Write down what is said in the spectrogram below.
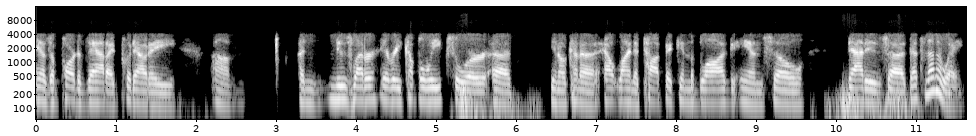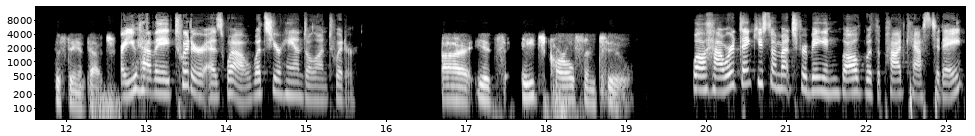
as a part of that, I put out a um, a newsletter every couple weeks, or uh, you know, kind of outline a topic in the blog. And so that is uh, that's another way to stay in touch. You have a Twitter as well. What's your handle on Twitter? Uh, it's H Carlson two. Well, Howard, thank you so much for being involved with the podcast today.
